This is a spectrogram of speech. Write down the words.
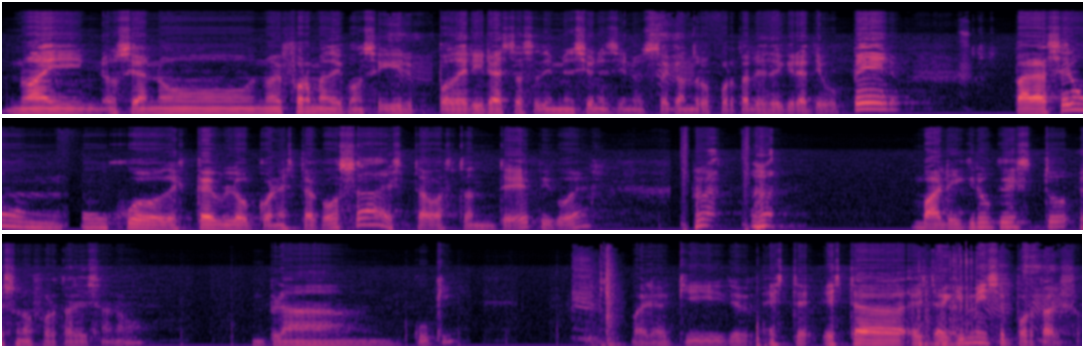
No hay, o sea, no, no hay forma de conseguir poder ir a estas dimensiones si no sacando los portales de creativo. Pero para hacer un, un juego de Skyblock con esta cosa está bastante épico, ¿eh? Vale, creo que esto es una fortaleza, ¿no? En plan... Cookie. Vale, aquí... Este, esta, este, aquí me hice portal yo.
